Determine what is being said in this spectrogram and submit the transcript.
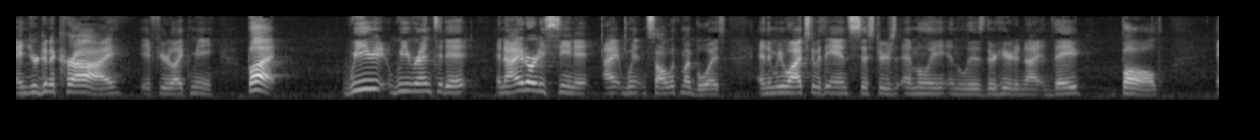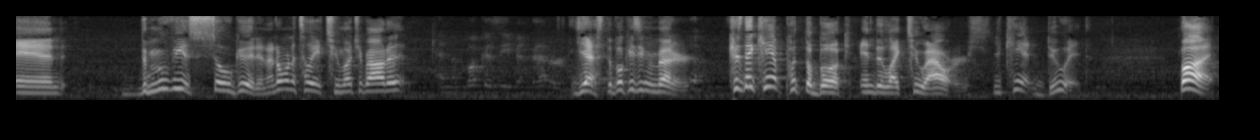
And you're going to cry if you're like me. But we, we rented it, and I had already seen it. I went and saw it with my boys. And then we watched it with Ann's sisters, Emily and Liz. They're here tonight, and they bawled. And the movie is so good, and I don't want to tell you too much about it. And the book is even better. Yes, the book is even better because they can't put the book into like two hours. You can't do it. But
